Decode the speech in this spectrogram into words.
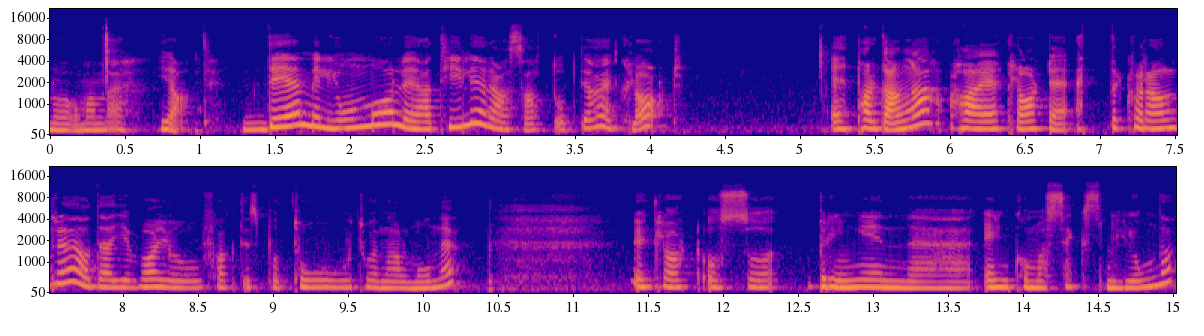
når man det? Ja. Det millionmålet jeg tidligere har satt opp, det har jeg klart. Et par ganger har jeg klart det etter hverandre, og det var jo faktisk på to, to og en halv måned. Jeg klarte også bringe inn eh, 1,6 millioner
